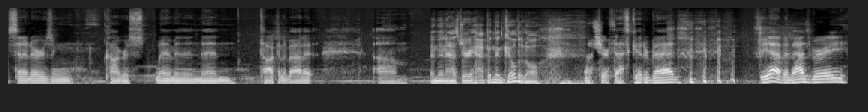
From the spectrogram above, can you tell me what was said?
senators and congress women and men talking about it. Um, and then asbury happened and killed it all. Not sure if that's good or bad So yeah, the Asbury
